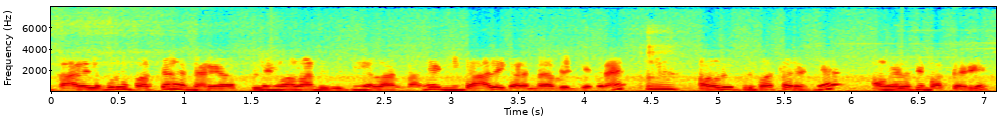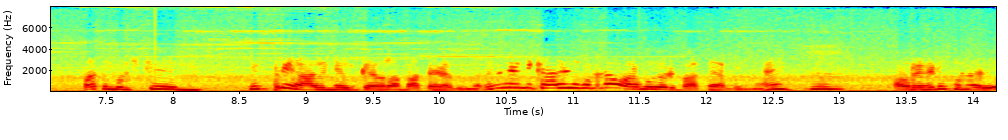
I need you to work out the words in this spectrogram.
காலையில கூட பார்த்தேன். நிறைய பிள்ளைங்க விளாண்டு இருக்கீங்க எல்லாம் இருந்தாங்க. இன்னைக்கு ஆளை காணுமே அப்படின்னு கேக்குறேன் ம், அவரு இப்படி பார்த்தாருங்க. அவங்க எல்லாத்தையும் பார்த்தாரு. பார்த்து முடிச்சுட்டு எப்படி ஆளுங்களுக்கு எல்லாம் பார்த்தேன் அப்படின்னு இன்னைக்கு காலையில கூட தான் வரும்போது அப்படி பார்த்தேன் அப்படின்னு. அவர் என்ன சொன்னாரு?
